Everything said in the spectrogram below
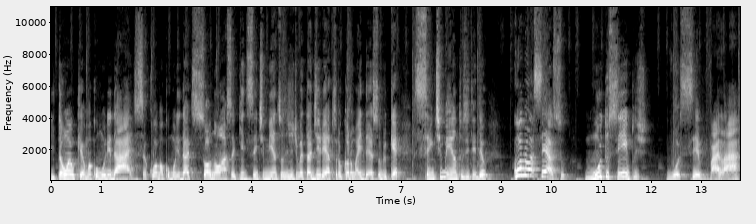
Então é o que? Uma comunidade, sacou? É uma comunidade só nossa aqui de sentimentos, onde a gente vai estar direto trocando uma ideia sobre o que? Sentimentos, entendeu? Como eu acesso? Muito simples. Você vai lá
